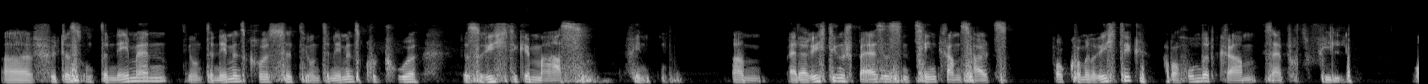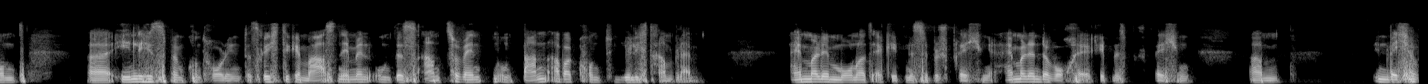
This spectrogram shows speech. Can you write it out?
für das Unternehmen, die Unternehmensgröße, die Unternehmenskultur das richtige Maß finden. Ähm, bei der richtigen Speise sind 10 Gramm Salz vollkommen richtig, aber 100 Gramm ist einfach zu viel. Und äh, ähnlich ist es beim Controlling. Das richtige Maß nehmen, um das anzuwenden und dann aber kontinuierlich dranbleiben. Einmal im Monat Ergebnisse besprechen, einmal in der Woche Ergebnisse besprechen. Ähm, in welcher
